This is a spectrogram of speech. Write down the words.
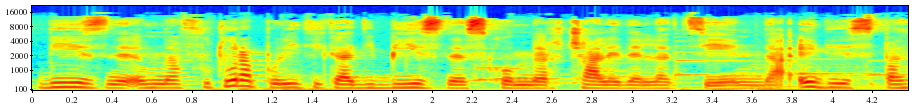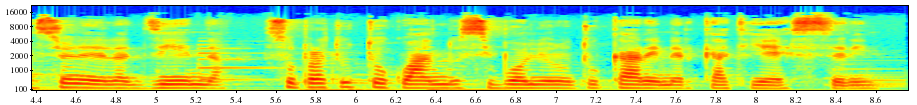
business, una futura politica di business commerciale dell'azienda e di espansione dell'azienda, soprattutto quando si vogliono toccare i mercati esteri.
